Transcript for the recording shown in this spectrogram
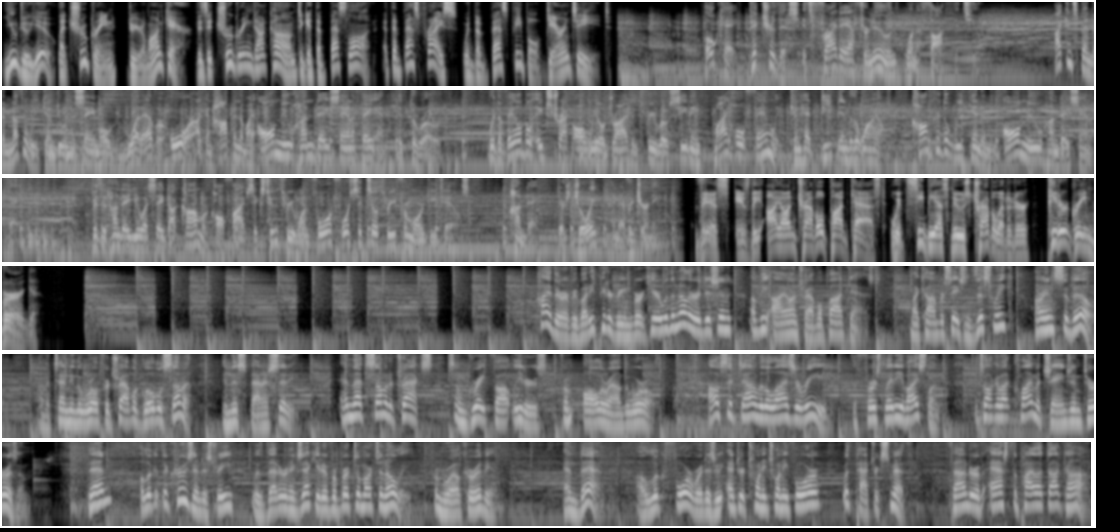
You do you. Let TruGreen do your lawn care. Visit trugreen.com to get the best lawn at the best price with the best people guaranteed. Okay, picture this. It's Friday afternoon when a thought hits you. I can spend another weekend doing the same old whatever, or I can hop into my all new Hyundai Santa Fe and hit the road. With available HTRAC, all wheel drive, and three row seating, my whole family can head deep into the wild. Conquer the weekend in the all new Hyundai Santa Fe. Visit HyundaiUSA.com or call 562 for more details. Hyundai, there's joy in every journey. This is the Eye on Travel Podcast with CBS News travel editor Peter Greenberg. Hi there, everybody. Peter Greenberg here with another edition of the Eye on Travel Podcast. My conversations this week are in Seville. I'm attending the World for Travel Global Summit in this Spanish city. And that summit attracts some great thought leaders from all around the world. I'll sit down with Eliza Reid, the First Lady of Iceland, to talk about climate change and tourism. Then, a look at the cruise industry with veteran executive Roberto Martinoli from Royal Caribbean. And then, I'll look forward as we enter 2024 with Patrick Smith, founder of AskThePilot.com.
